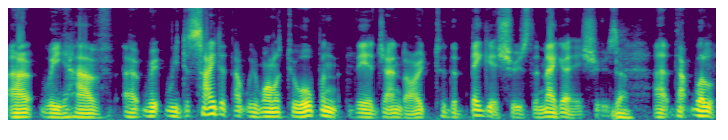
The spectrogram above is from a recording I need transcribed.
uh, we have uh, we, we, decided that we wanted to open the agenda out to the big issues, the mega issues yeah. Uh, that will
